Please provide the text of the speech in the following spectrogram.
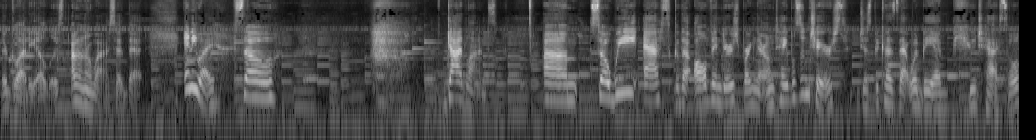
they're gladiolas i don't know why i said that anyway so guidelines um, so we ask that all vendors bring their own tables and chairs just because that would be a huge hassle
